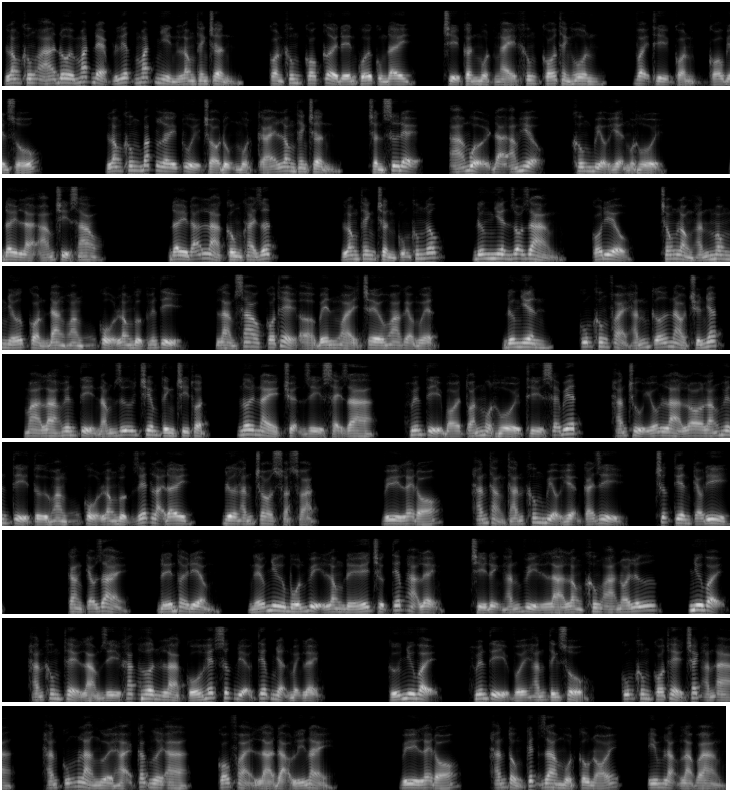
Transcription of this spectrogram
Long không á đôi mắt đẹp liếc mắt nhìn Long Thanh Trần, còn không có cười đến cuối cùng đây, chỉ cần một ngày không có thành hôn, vậy thì còn có biến số. Long không bắc lấy tuổi trò đụng một cái Long Thanh Trần, Trần Sư Đệ, á muội đã ám hiệu, không biểu hiện một hồi. Đây là ám chỉ sao? Đây đã là công khai rất. Long Thanh Trần cũng không nốc, đương nhiên rõ ràng, có điều, trong lòng hắn mong nhớ còn đang hoàng cổ Long vực huyên tỷ, làm sao có thể ở bên ngoài trêu hoa gẹo nguyệt. Đương nhiên, cũng không phải hắn cỡ nào chuyên nhất, mà là huyên tỷ nắm giữ chiêm tinh chi thuật, nơi này chuyện gì xảy ra, huyên tỷ bói toán một hồi thì sẽ biết, hắn chủ yếu là lo lắng huyên tỷ từ Hoàng cổ long vực giết lại đây, đưa hắn cho soạt soạt. Vì lẽ đó, hắn thẳng thắn không biểu hiện cái gì, trước tiên kéo đi. Càng kéo dài, đến thời điểm, nếu như bốn vị long đế trực tiếp hạ lệnh, chỉ định hắn vì là long không á nói lữ, như vậy, hắn không thể làm gì khác hơn là cố hết sức điệu tiếp nhận mệnh lệnh. Cứ như vậy, huyên tỷ với hắn tính sổ, cũng không có thể trách hắn à, hắn cũng là người hại các ngươi à, có phải là đạo lý này? Vì lẽ đó, hắn tổng kết ra một câu nói, im lặng là vàng.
